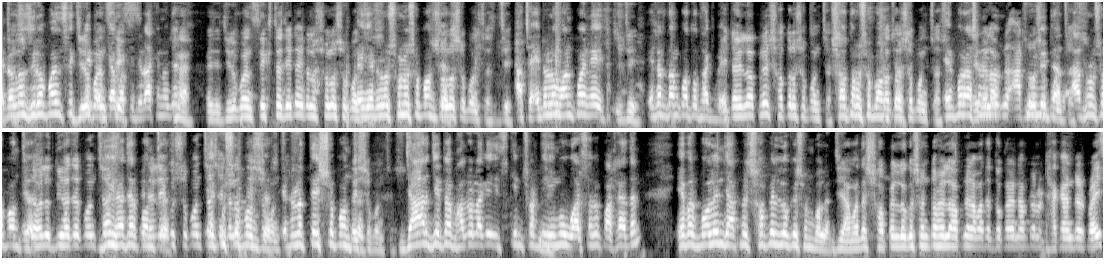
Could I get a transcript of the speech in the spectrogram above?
এটা হলো পঞ্চাশ জিরো পয়েন্ট সিক্স 0.6 ক্যাপাসিটি রাখেন ওই হ্যাঁ। জায়গায় এই যে জিরো পয়েন্ট সিক্সটা যেটা এটা হলো ষোলোশো এই এটা হলো ষোলোশো পঞ্চাশ। ষোলোশো পঞ্চাশ জি। আচ্ছা এটা হলো ওয়ান পয়েন্ট এইট জি। এটার দাম কত থাকবে? এটা হলো আপনার সতেরোশো পঞ্চাশ। সতেরোশো পঞ্চাশ। সতেরোশো পঞ্চাশ। এরপর আসেন এটা হলো আপনার আঠারোশো পঞ্চাশ। আঠারোশো পঞ্চাশ। এটা হলো দুই হাজার পঞ্চাশ। দুই হাজার এটা হলো পঞ্চাশ। একুশশো পঞ্চাশ। এটা হলো তেইশশো পঞ্চাশ। পঞ্চাশ। এটা হলো তেইশশো পঞ্চাশ। তেইশশো পঞ্চাশ। যার যেটা ভালো লাগে স্ক্রিনশট দিয়ে ইমো হোয়াটসঅ্যাপে পাঠিয়ে দেন। এবার বলেন যে আপনার শপের লোকেশন বলেন। জি আমাদের শপের লোকেশনটা হলো আপনার আমাদের দোকানের নামটা হলো Dhaka enterprise.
